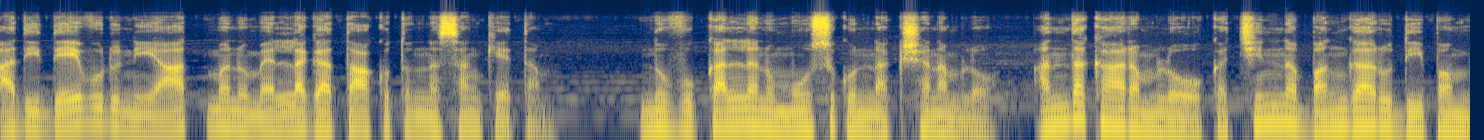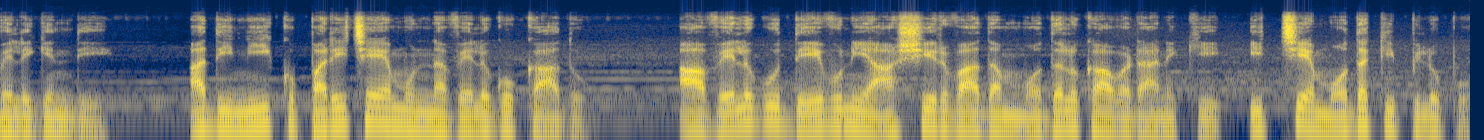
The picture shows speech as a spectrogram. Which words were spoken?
అది దేవుడు నీ ఆత్మను మెల్లగా తాకుతున్న సంకేతం. నువ్వు కళ్ళను మూసుకున్న క్షణంలో అంధకారంలో ఒక చిన్న బంగారు దీపం వెలిగింది. అది నీకు పరిచయమున్న వెలుగు కాదు. ఆ వెలుగు దేవుని ఆశీర్వాదం మొదలు కావడానికి ఇచ్చే మొదటి పిలుపు.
